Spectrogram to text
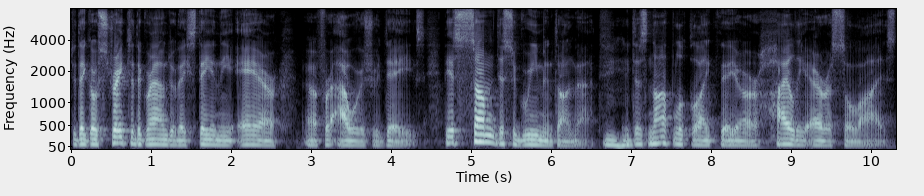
do they go straight to the ground or they stay in the air uh, for hours or days. There's some disagreement on that. Mm-hmm. It does not look like they are highly aerosolized.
